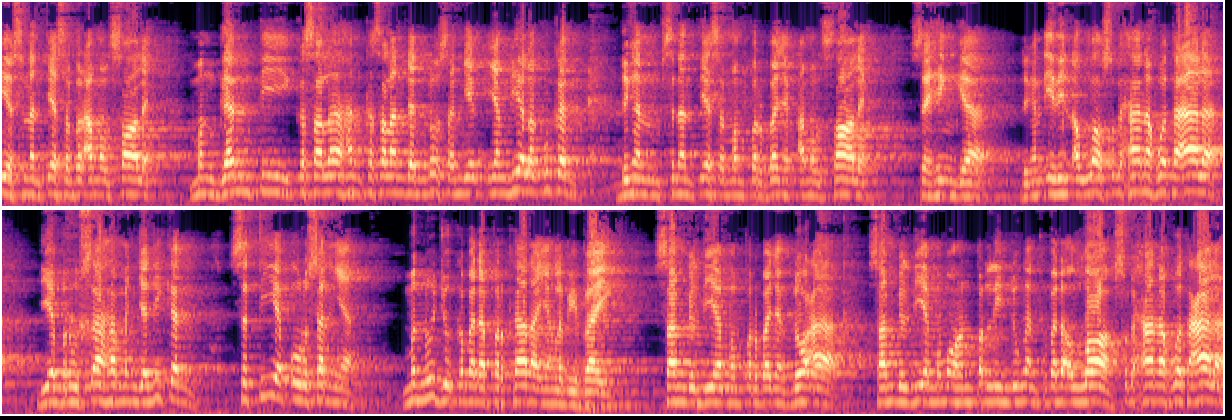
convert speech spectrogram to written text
dia senantiasa beramal saleh mengganti kesalahan-kesalahan dan dosa yang, yang dia lakukan dengan senantiasa memperbanyak amal saleh. Sehingga dengan izin Allah Subhanahu wa taala dia berusaha menjadikan setiap urusannya menuju kepada perkara yang lebih baik. Sambil dia memperbanyak doa sambil dia memohon perlindungan kepada Allah Subhanahu wa taala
